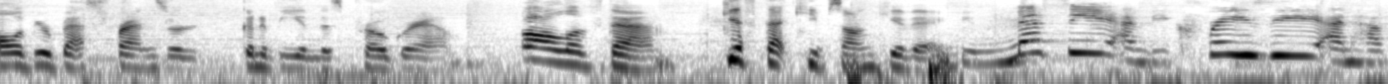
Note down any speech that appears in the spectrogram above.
All of your best friends are going to be in this program. All of them. Gift that keeps on giving. Be messy and be crazy and have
